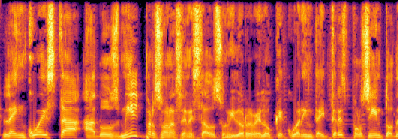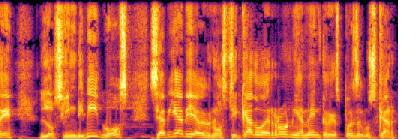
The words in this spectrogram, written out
La encuesta a dos mil personas en Estados Unidos reveló que 43% de los individuos se había diagnosticado erróneamente después de buscar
